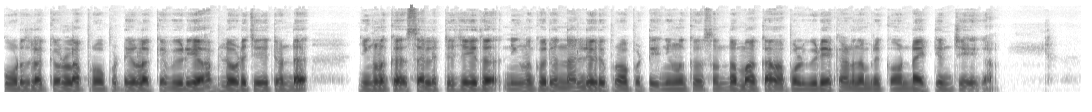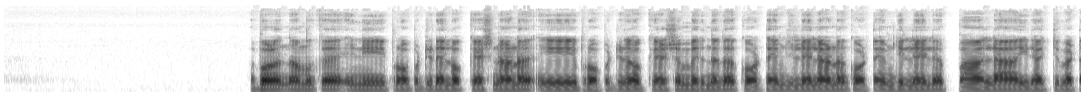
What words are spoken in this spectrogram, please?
കൂടുതലൊക്കെയുള്ള പ്രോപ്പർട്ടികളൊക്കെ വീഡിയോ അപ്ലോഡ് ചെയ്തിട്ടുണ്ട്. നിങ്ങൾക്ക് സെലക്ട് ചെയ്ത് നിങ്ങൾക്കൊരു നല്ലൊരു പ്രോപ്പർട്ടി നിങ്ങൾക്ക് സ്വന്തമാക്കാം. അപ്പോൾ വീഡിയോ കാണുന്ന നമ്പറിൽ കോൺടാക്റ്റും ചെയ്യുക. അപ്പോൾ നമുക്ക് ഇനി പ്രോപ്പർട്ടിയുടെ ലൊക്കേഷനാണ് ഈ പ്രോപ്പർട്ടിയുടെ ലൊക്കേഷൻ വരുന്നത് കോട്ടയം ജില്ലയിലാണ്. കോട്ടയം ജില്ലയിൽ പാല ഇരാറ്റുപേട്ട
